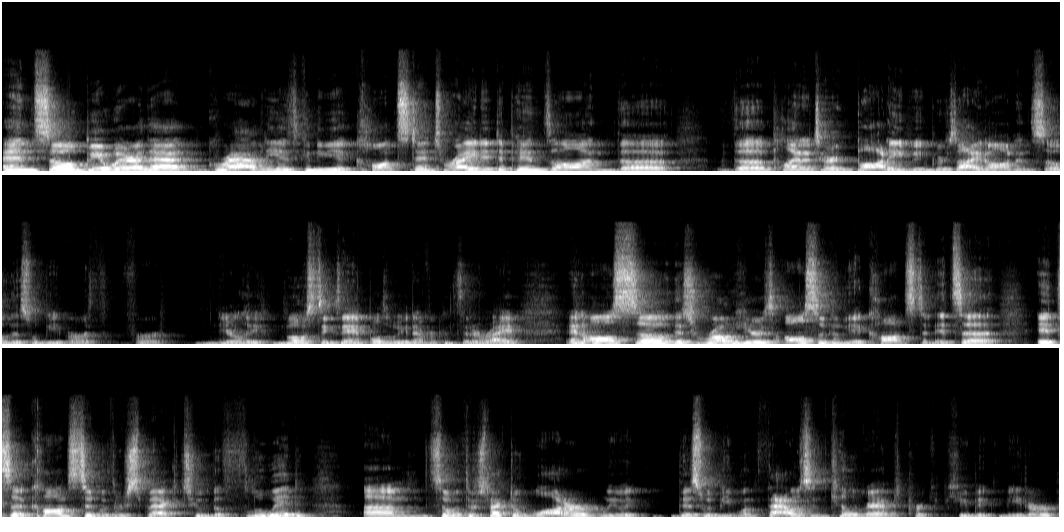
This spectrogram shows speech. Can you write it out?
And so be aware that gravity is going to be a constant, right? It depends on the the planetary body we reside on, and so this will be Earth for nearly most examples we would ever consider, right? And also this rho here is also going to be a constant. It's a it's a constant with respect to the fluid. Um, so with respect to water, we would this would be 1,000 kilograms per cubic meter,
